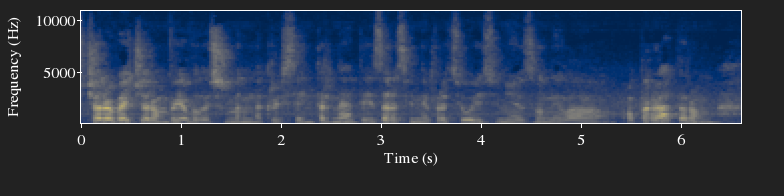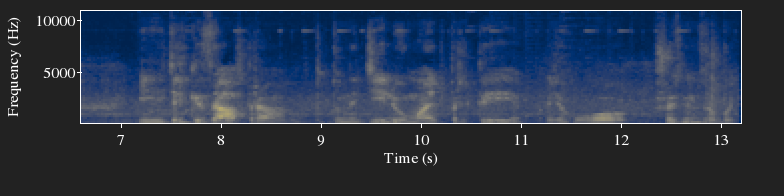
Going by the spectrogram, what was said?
вчора вечором виявилось, що в мене накрився інтернет, і зараз він не працює. Сьогодні я дзвонила операторам, і тільки завтра, тобто неділю, мають прийти його щось з ним зробити.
